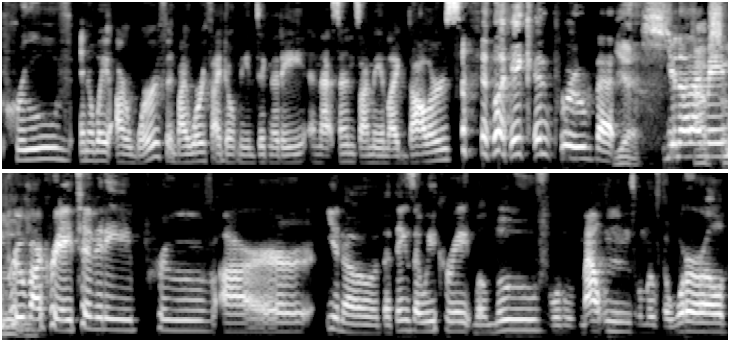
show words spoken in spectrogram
prove in a way our worth and by worth I don't mean dignity in that sense I mean like dollars like can prove that yes you know what absolutely. I mean prove our creativity prove our you know the things that we create will move will move mountains will move the world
